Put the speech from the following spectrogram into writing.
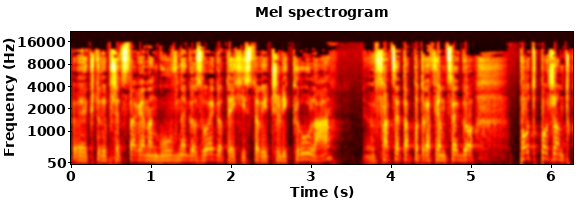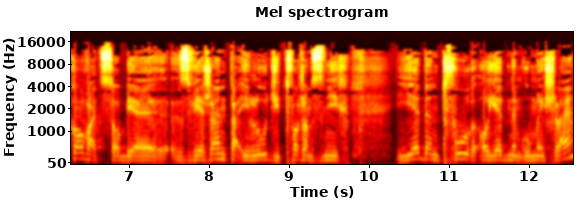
e, który przedstawia nam głównego złego tej historii, czyli króla, faceta potrafiącego podporządkować sobie zwierzęta i ludzi, tworząc z nich jeden twór o jednym umyśle,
